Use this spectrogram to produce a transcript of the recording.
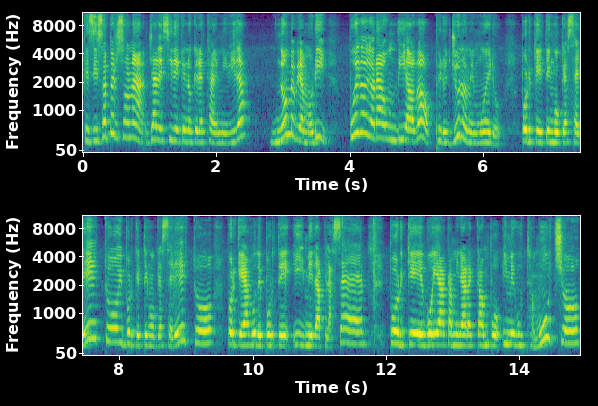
Que si esa persona ya decide que no quiere estar en mi vida, no me voy a morir, Puedo llorar un día o dos, pero yo no me muero, porque tengo que hacer esto y porque tengo que hacer esto, porque hago deporte y me da placer, porque voy a caminar al campo y me gusta mucho,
